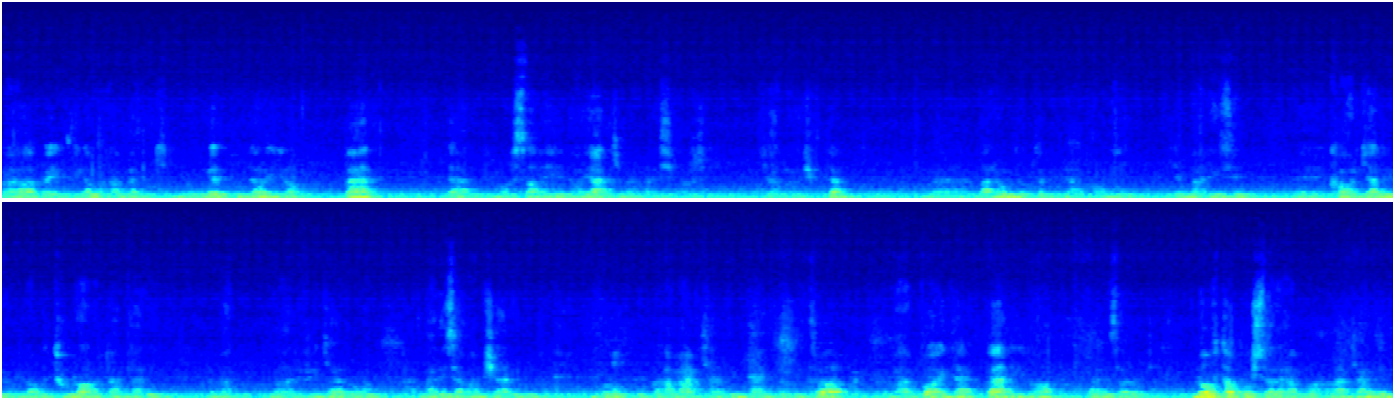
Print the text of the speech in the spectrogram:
و به این هم اولین مورد بود در ایران. بعد در بیمارستان هدایت که من رئیس بخش جراحی بودم مرحوم دکتر میرحمانی یه مریض کارگری رو به توران قنبری به من معرفی کرد. اونم مریض هم همشهری بود. عمل کردیم تنگیترار و با این بعد اینها مریض رو نه تا پشت سر هم عمل کردیم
